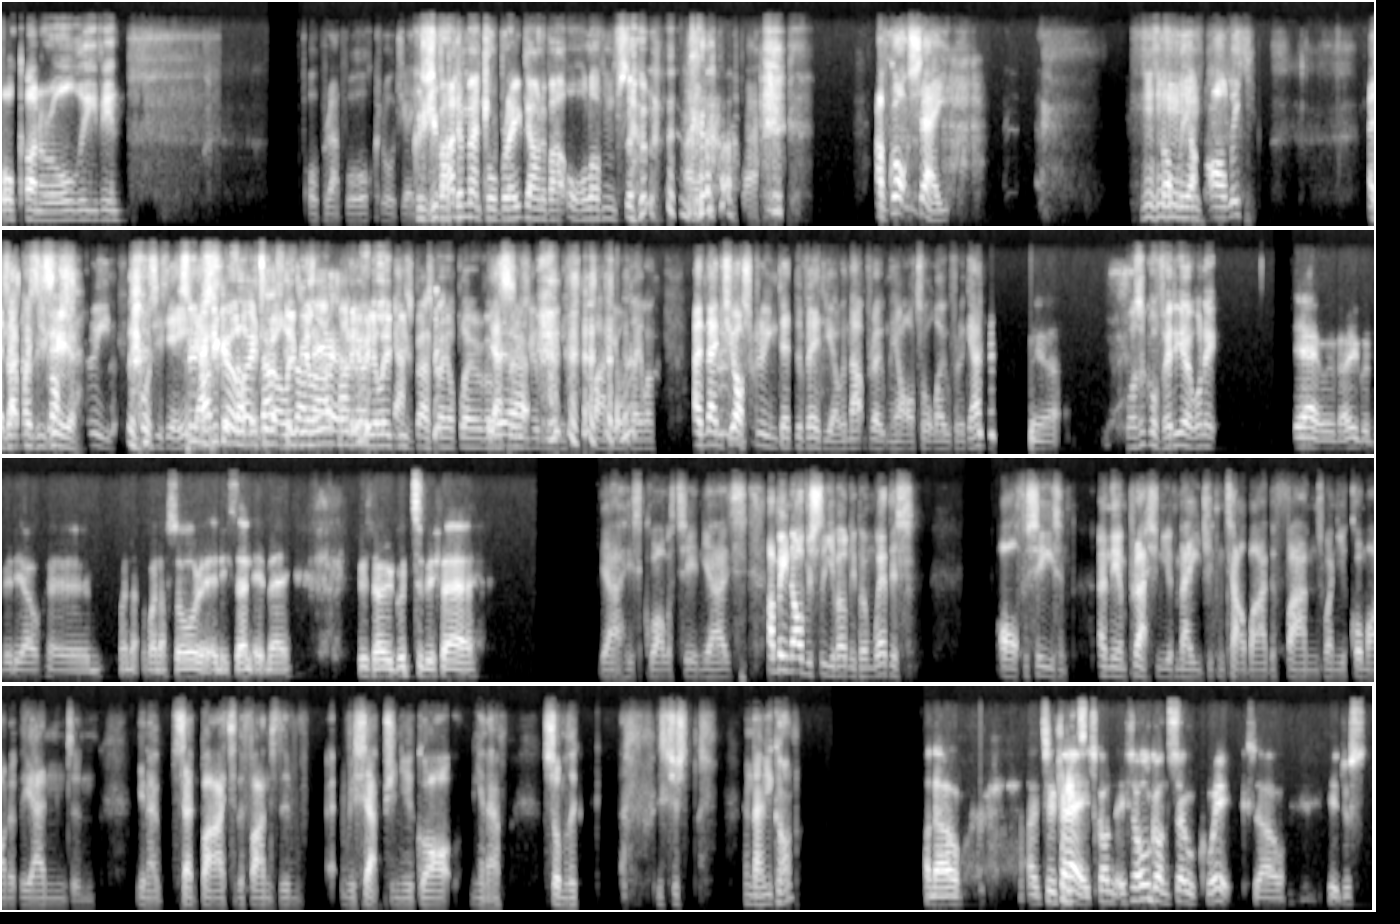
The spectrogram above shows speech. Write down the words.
or Connor all leaving. Or Brad Walker or Jason. Because you've had a mental breakdown about all of them. So I have. I've got to say, probably off Ollie. And Is that then when 'cause he's here? Green, because he's here. as soon as you go later, because Ollie, be I'm like here. Manny or Yeah. Yaliki's best male player I've yeah, ever so seen. you can Manny all day long. And then Josh Green did the video, and that broke my heart all over again. yeah, was a good video, wasn't it? yeah, it was a very good video. Um, when when I saw it and he sent it me, it was very good. To be fair, Yeah, his quality, and yeah, it's. I mean, obviously, you've only been with us all a season, and the impression you've made, you can tell by the fans when you come on at the end, and you know, said bye to the fans, the reception you got, you know, some of the. It's just, and now you're gone. I know. Uh, to be fair, it's- it's gone. It's all gone so quick. So it just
